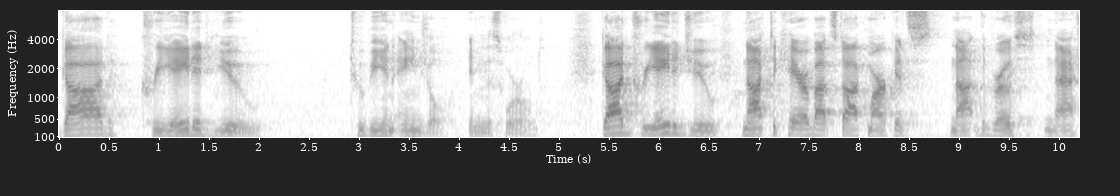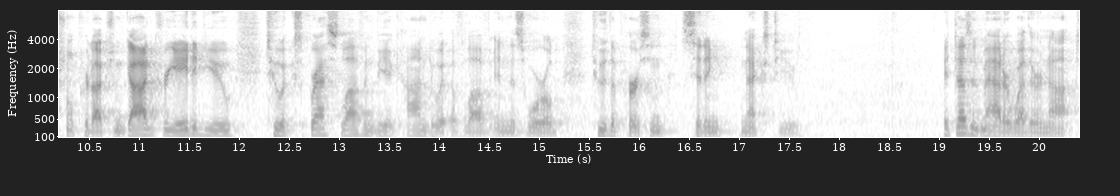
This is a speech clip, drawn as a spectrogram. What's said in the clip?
God created you to be an angel in this world. God created you not to care about stock markets, not the gross national production. God created you to express love and be a conduit of love in this world to the person sitting next to you. It doesn't matter whether or not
